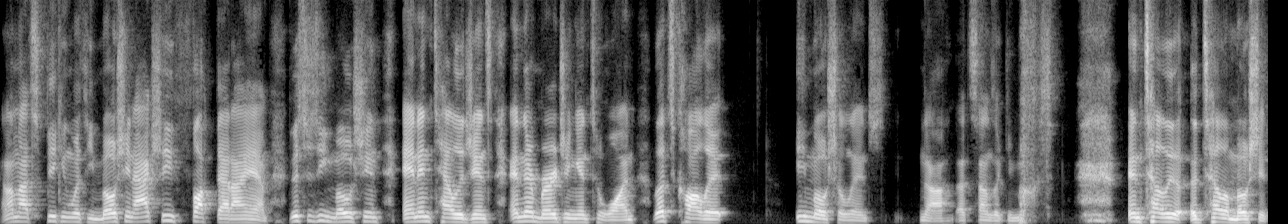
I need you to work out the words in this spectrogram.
And I'm not speaking with emotion. Actually, fuck that, I am. This is emotion and intelligence, and they're merging into one. Let's call it emotionalence. Nah, that sounds like emotion. Intelli- uh, intel emotion.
